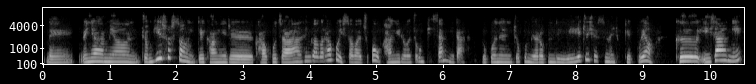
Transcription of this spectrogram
네, 왜냐하면 좀 희소성 있게 강의를 가고자 생각을 하고 있어 가지고 강의료가 조금 비쌉니다. 요거는 조금 여러분들 이해해 주셨으면 좋겠고요. 그 이상의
